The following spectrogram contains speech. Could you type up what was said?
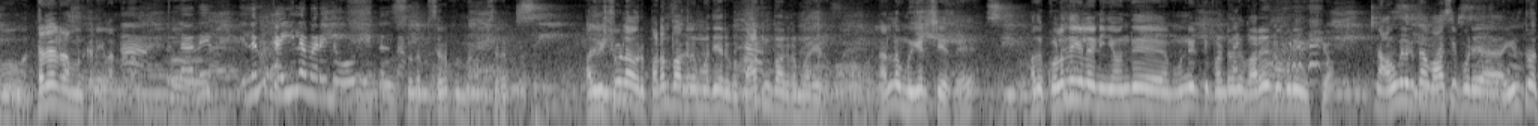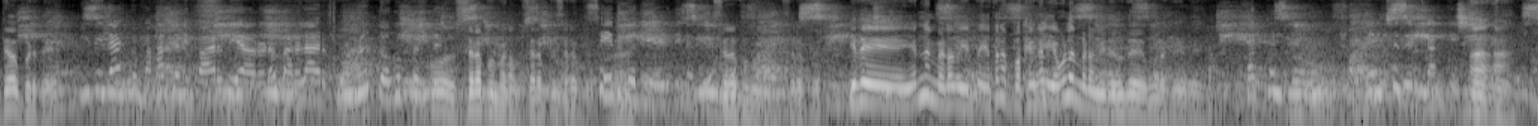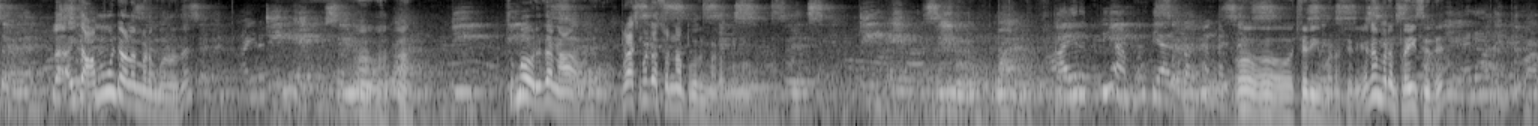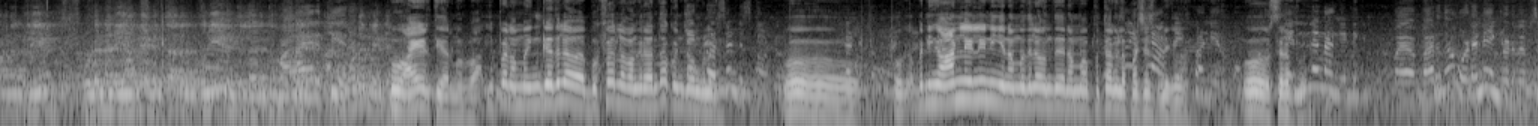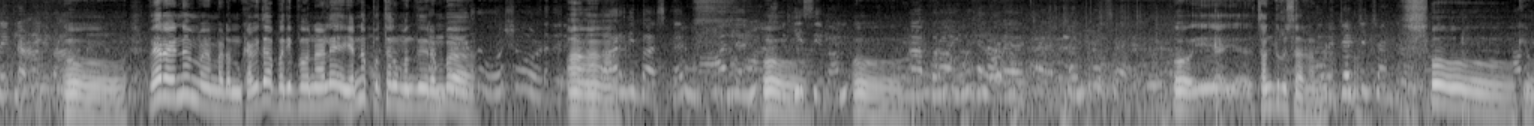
ஓ தெனாலிராமன் கதைங்களா மேடம் எல்லாமே எல்லாமே கையில வரைந்த ஓவியங்கள் தான். சிறப்பு சிறப்பு மேடம் சிறப்பு. அது விஷுவலாக ஒரு படம் பார்க்குற மாதிரியே இருக்கும் கார்ட்டூன் பார்க்குற மாதிரி இருக்கும். நல்ல முயற்சி அது. அது குழந்தைகளை நீங்கள் வந்து முன்னிறுத்தி பண்ணுறது வரவேற்கக்கூடிய விஷயம். அவங்களுக்கு தான் வாசிப்புடைய இன்ட்ரோ தேவைப்படுது. இதுதான் இப்ப மகாகவி பாரதியாரோட வரலாறு. முழு தொகுப்பு இது. ஓ சிறப்பு மேடம் சிறப்பு சிறப்பு. சிறப்பு மேடம் சிறப்பு. இது என்ன மேடம்? எந்த எத்தனை பக்கங்கள்? எவ்வளோ மேடம் இது வந்து உங்களுக்கு இது? ஆ ஆ. இல்லை இது அமௌண்ட் எவ்வளோ மேடம் ஆ ஆ, ஆ. சும்மா ஒரு இதாக நான் அப்ராக்சிமேட்டாக சொன்னால் போதும் மேடம். ஆயிரத்தி ஐம்பத்தி ஆறு பக்கங்கள். ஓ ஓ ஓ சரிங்க மேடம் சரி. என்ன மேடம் ப்ரைஸ் இது? ஓ ஆயிரத்தி இரநூறுபா இப்போ நம்ம இங்கே இதில் புக் ஃபேரில் வாங்குறதா இருந்தால் கொஞ்சம் உங்களுக்கு ஓ ஓ ஓகே அப்போ நீங்கள் ஆன்லைன்லேயும் நீங்கள் நம்ம இதில் வந்து நம்ம புத்தகங்களை பர்ச்சேஸ் பண்ணிக்கலாம். ஓ சிறப்பு. வருதோ? உடனே எங்களோட வெப்சைட்ல அப்டேட் ஓ ஓ ஓ. வேற என்ன மேடம்? கவிதா பதிப்புனாலே என்ன புத்தகம் வந்து ரொம்ப இருக்கு. பாரதி பாஸ்கர் மாலன் சிவம் ஓ அப்புறம் இவங்களோட சந்துரு சார். ஓ எ- எ- சந்துரு சார் நம்ம? ஜட்ஜி சந்துரு. ஓ ஓ ஓகே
